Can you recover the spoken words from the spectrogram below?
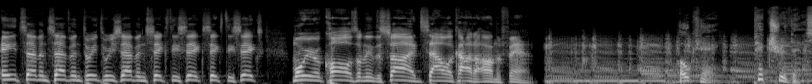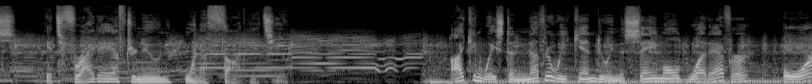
877 337 6666. More your calls on the other side. Sal Licata on the fan. Okay, picture this. It's Friday afternoon when a thought hits you. I can waste another weekend doing the same old whatever, or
